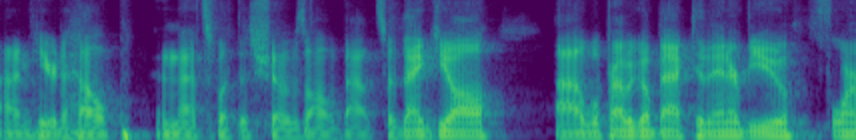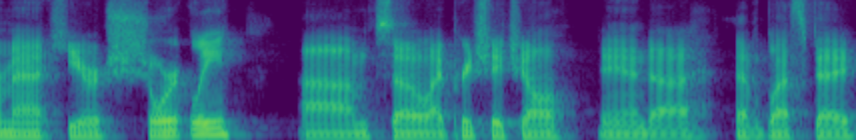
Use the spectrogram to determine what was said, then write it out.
I'm here to help, and that's what this show is all about. So thank you all. Uh, we'll probably go back to the interview format here shortly. Um, so I appreciate you all and uh, have a blessed day.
